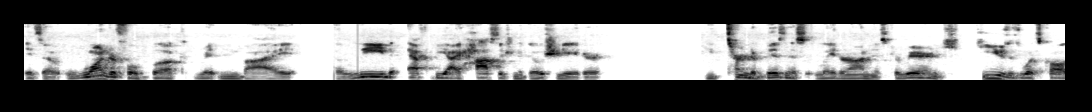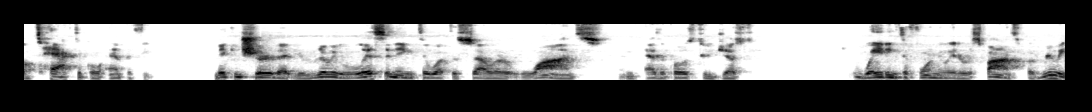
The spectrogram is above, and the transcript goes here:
It's a wonderful book written by the lead FBI hostage negotiator. He turned to business later on in his career, and he uses what's called tactical empathy making sure that you're really listening to what the seller wants as opposed to just waiting to formulate a response, but really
